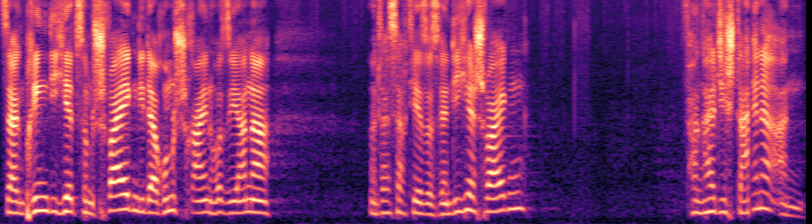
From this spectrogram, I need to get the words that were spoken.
sagen, bringen die hier zum Schweigen, die da rumschreien, Hosianna. Und was sagt Jesus? Wenn die hier schweigen, fang halt die Steine an.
